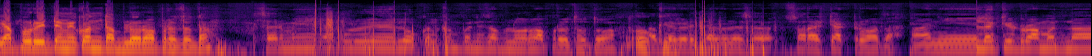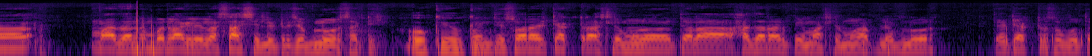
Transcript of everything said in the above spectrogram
यापूर्वी तुम्ही कोणता ब्लोअर वापरत होता? सर मी यापूर्वी लोकल कंपनीचा ब्लोअर वापरत होतो. आपल्याकडे त्यावेळेस स्वराज ट्रॅक्टर होता. आणि लकी ड्रॉमधनं माझा नंबर लागलेला सहाशे लिटरच्या ब्लोअरसाठी ओके ओके. पण ते स्वराज ट्रॅक्टर असल्यामुळं त्याला हजार आर पी एम असल्यामुळं आपल्या ब्लोअर त्या ट्रॅक्टरसोबत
